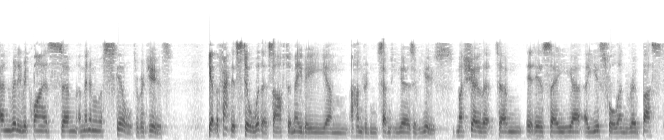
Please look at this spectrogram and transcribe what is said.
and really requires um, a minimum of skill to produce. Yet the fact it's still with us after maybe um, 170 years of use must show that um, it is a, uh, a useful and robust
